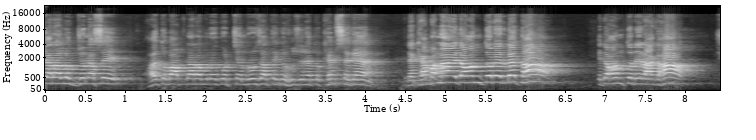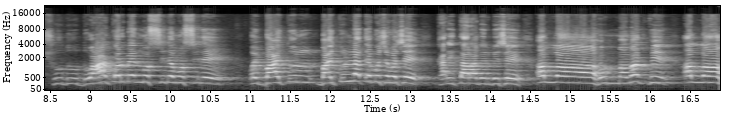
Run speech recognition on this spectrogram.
যারা লোকজন আছে হয়তো বা আপনারা মনে করছেন রোজা থেকে হুজুর এত খেপসে জ্ঞান এটা খেপা না, এটা অন্তরের ব্যথা, এটা অন্তরের আঘাত। শুধু দোয়া করবেন মসজিদে মসজিদে ওই বাইতুল বাইতুল্লাতে বসে বসে খালি তারাবের বেশে আল্লাহ হুম্মা আল্লাহ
